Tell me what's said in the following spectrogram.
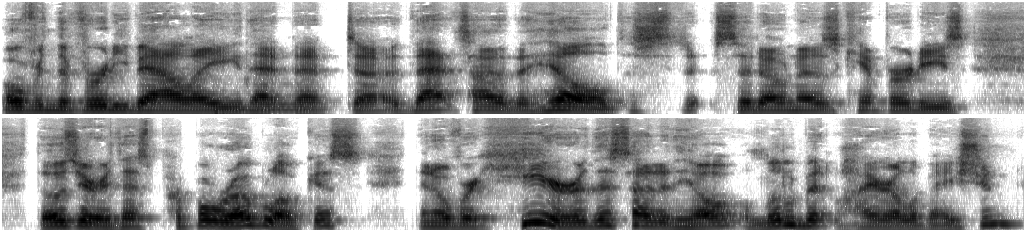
over in the Verde Valley, that Mhm. that uh, that side of the hill, the Sedonas, Camp Verdes, those areas. That's purple robe locust. Then over here, this side of the hill, a little bit higher elevation,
